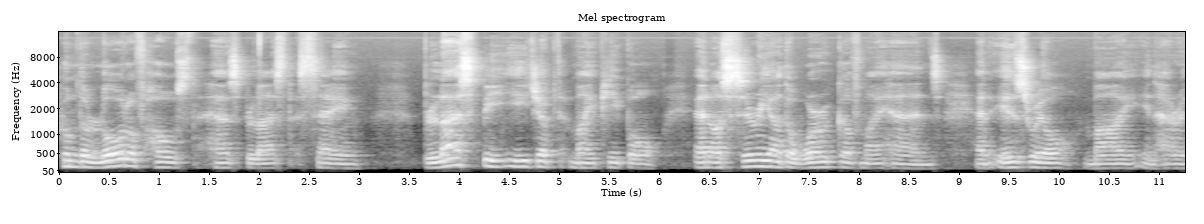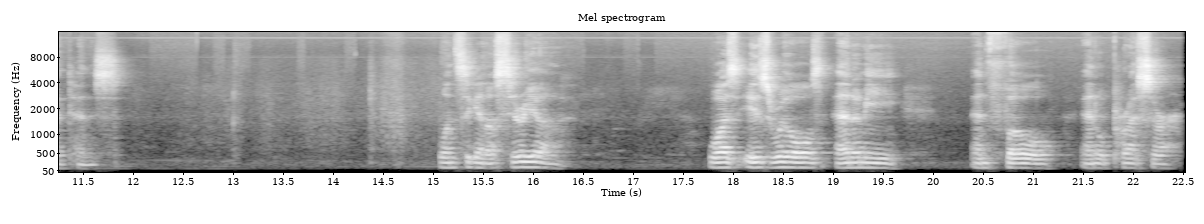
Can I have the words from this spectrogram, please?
whom the Lord of hosts has blessed, saying, Blessed be Egypt, my people, and Assyria, the work of my hands, and Israel, my inheritance. Once again, Assyria was Israel's enemy and foe and oppressor.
